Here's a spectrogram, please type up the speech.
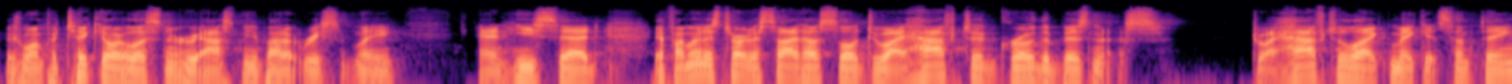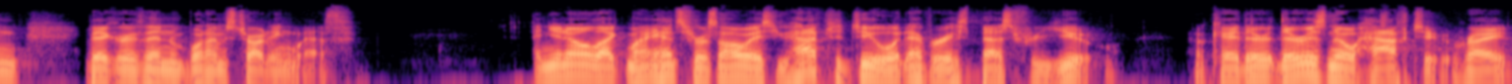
there's one particular listener who asked me about it recently. And he said, if I'm going to start a side hustle, do I have to grow the business? Do I have to like make it something bigger than what I'm starting with? And you know, like my answer is always, you have to do whatever is best for you. Okay, there there is no have to, right?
